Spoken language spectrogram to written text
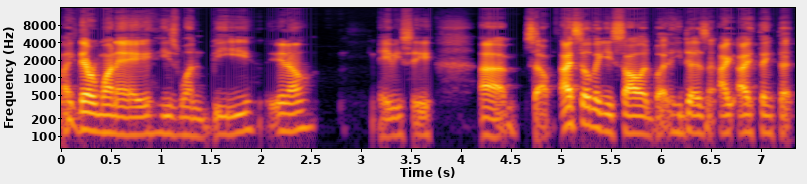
like they're one A, he's one B, you know, maybe C. Um, so I still think he's solid, but he doesn't. I, I think that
